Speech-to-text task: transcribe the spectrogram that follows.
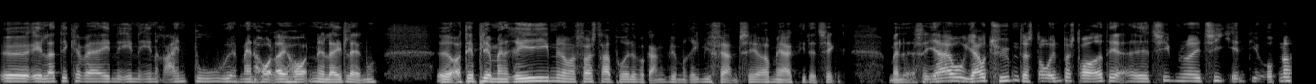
øh, eller det kan være en, en, en regnbue, man holder i hånden, eller et eller andet. Øh, og det bliver man rimelig, når man først har prøvet det på gang, bliver man rimelig færdig til at mærke de der ting. Men altså, jeg er jo, jeg er jo typen, der står inde på strøget der øh, 10 minutter i 10, inden de åbner.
